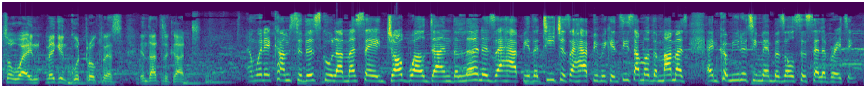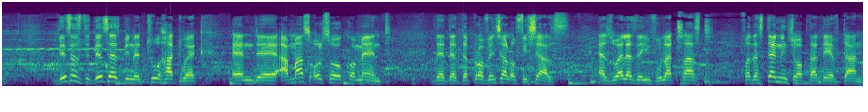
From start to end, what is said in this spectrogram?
So we're in making good progress in that regard. And when it comes to this school, I must say, job well done. The learners are happy, the teachers are happy. We can see some of the mamas and community members also celebrating. This, is, this has been a true hard work, and uh, I must also commend the, the, the provincial officials as well as the Imvula Trust for the standing job that they have done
